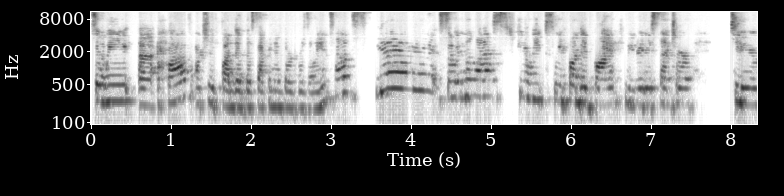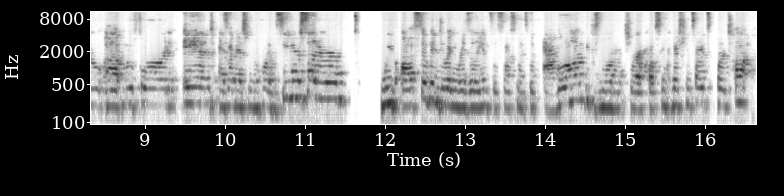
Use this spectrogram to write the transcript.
so we uh, have actually funded the second and third resilience hubs. Yay! So in the last few weeks, we funded Bryant Community Center to uh, move forward. And as I mentioned before, the Senior Center. We've also been doing resilience assessments with Avalon because we want to make sure our housing commission sites are top.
